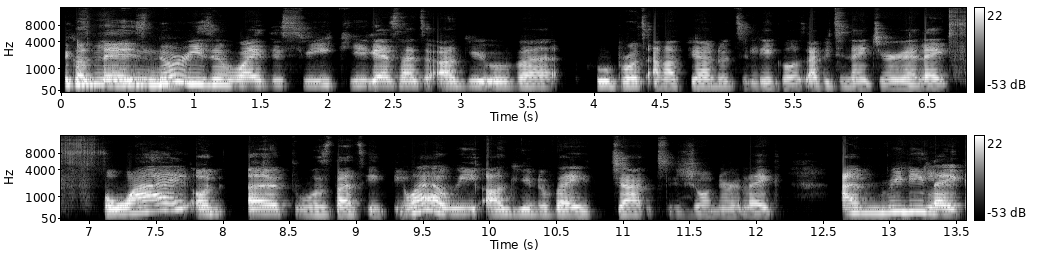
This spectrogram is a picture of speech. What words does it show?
Because there is no Mhm. reason why this week you guys had to argue over who brought Amapiano to Lagos, I mean to Nigeria. Like, why on earth was that a thing? Why are we arguing over a jacked genre? Like, I'm really like,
